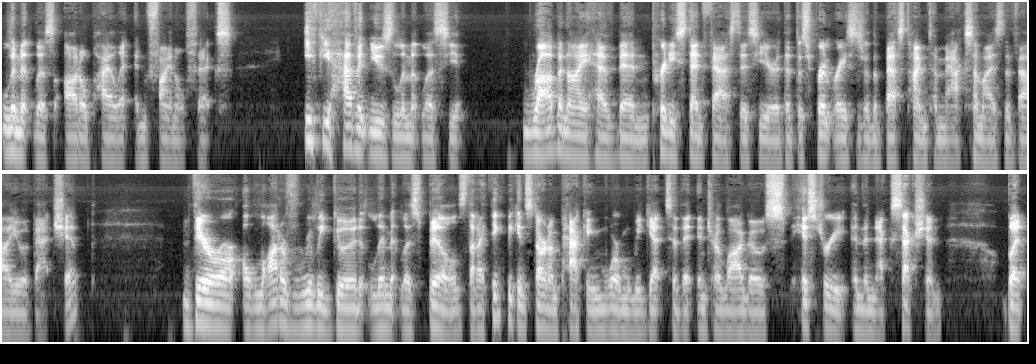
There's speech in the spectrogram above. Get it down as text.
Limitless, Autopilot, and Final Fix if you haven't used Limitless yet, Rob and I have been pretty steadfast this year that the sprint races are the best time to maximize the value of that chip. There are a lot of really good limitless builds that I think we can start unpacking more when we get to the Interlagos history in the next section. But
